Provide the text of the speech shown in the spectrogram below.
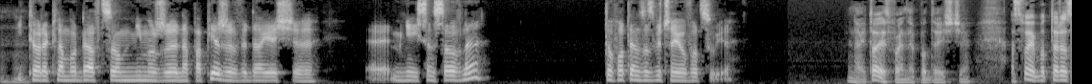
Mhm. I to reklamodawcom, mimo że na papierze wydaje się e, mniej sensowne, to potem zazwyczaj owocuje. No i to jest fajne podejście. A słuchaj, bo teraz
